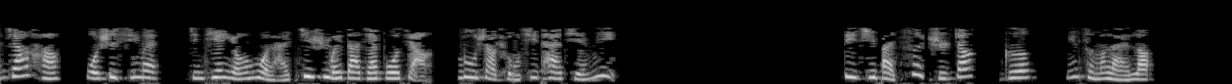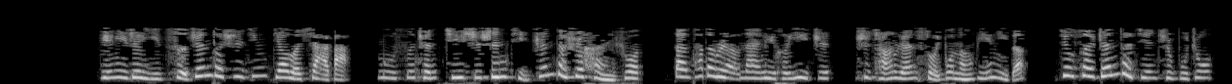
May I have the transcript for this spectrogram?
大家好，我是西妹，今天由我来继续为大家播讲《路上宠妻太甜蜜》第七百四十章。哥，你怎么来了？连你这一次真的是惊掉了下巴。穆思辰其实身体真的是很弱，但他的忍耐力和意志是常人所不能比拟的。就算真的坚持不住，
